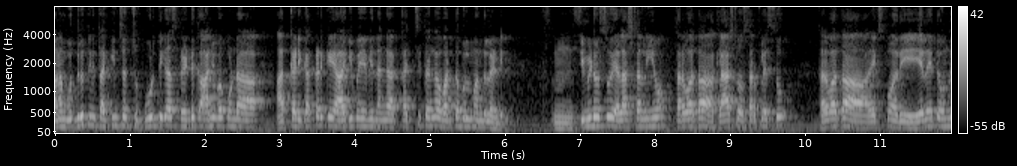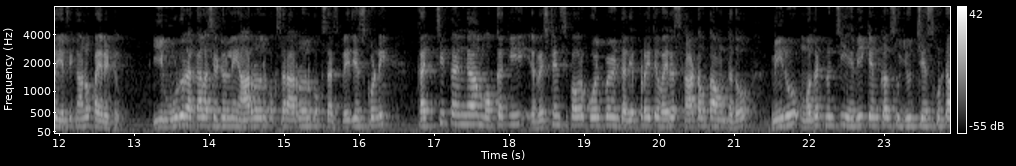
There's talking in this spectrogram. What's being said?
మనం ఉధృతిని తగ్గించవచ్చు పూర్తిగా స్ప్రెడ్ కానివ్వకుండా అక్కడికక్కడికే ఆగిపోయే విధంగా ఖచ్చితంగా వర్తబుల్ మందులండి. సిమిడోసు ఎలాస్టాల్ నియో తర్వాత క్లాస్టో సర్ఫ్లెస్ తర్వాత ఎక్స్పో అది ఏదైతే ఉందో ఎఫికానో పైరెట్ ఈ మూడు రకాల షెడ్యూల్ని ఆరు రోజులకు ఒకసారి ఆరు రోజులకు ఒకసారి స్ప్రే చేసుకోండి. ఖచ్చితంగా మొక్కకి రెసిస్టెన్సీ పవర్ కోల్పోయి ఉంటుంది. ఎప్పుడైతే వైరస్ స్టార్ట్ అవుతా ఉంటుందో మీరు మొదటి నుంచి హెవీ కెమికల్స్ యూజ్ చేసుకుంటా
